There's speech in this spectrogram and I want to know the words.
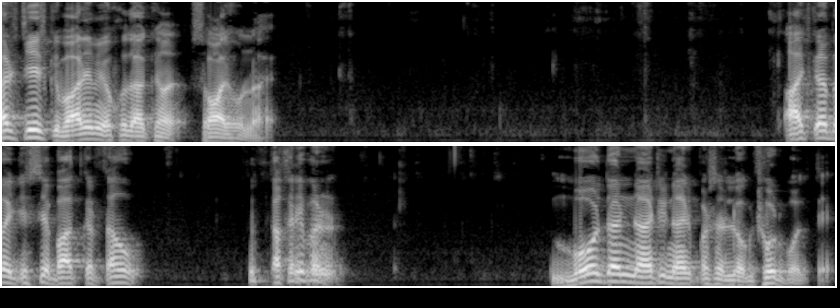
ہر چیز کے بارے میں خدا کا سوال ہونا ہے۔ آج کل میں جس سے بات کرتا ہوں، تو تقریباً more than ninety nine percent لوگ جھوٹ بولتے ہیں۔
